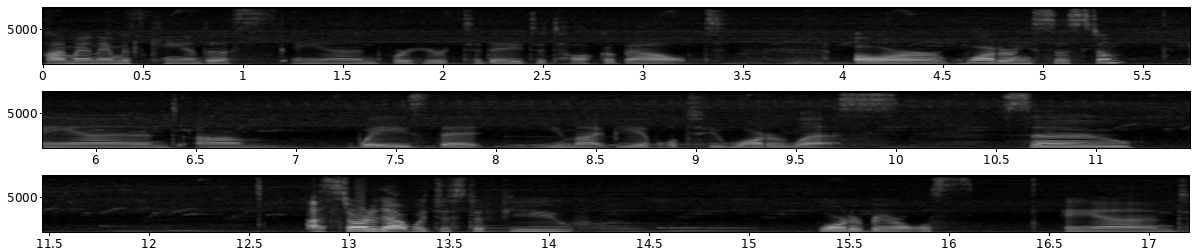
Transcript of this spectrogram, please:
Hi, my name is Candace, and we're here today to talk about our watering system and um, ways that you might be able to water less. So, I started out with just a few water barrels and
